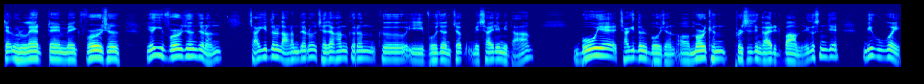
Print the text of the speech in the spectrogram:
will let them make version 여기 version은 자기들 나름대로 제작한 그런 그 이 버전 즉 미사일입니다. 뭐의 자기들 버전 American Precision Guided Bomb 이것은 이제 미국의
